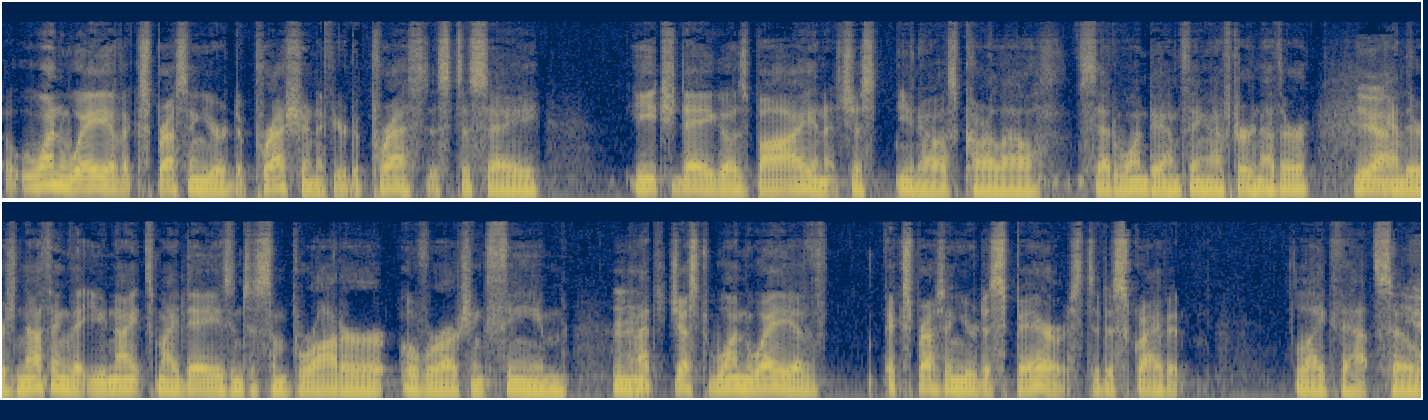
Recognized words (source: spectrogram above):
one way of expressing your depression, if you're depressed, is to say each day goes by and it's just, you know, as Carlyle said, one damn thing after another. Yeah. And there's nothing that unites my days into some broader overarching theme. And that's just one way of expressing your despair is to describe it like that. So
